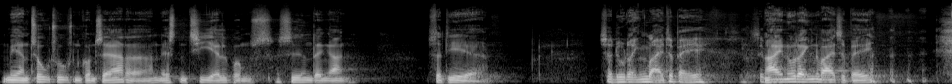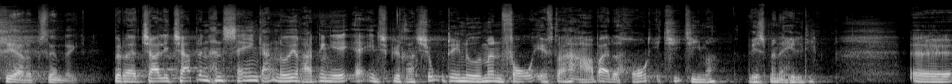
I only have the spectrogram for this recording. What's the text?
mere end 2.000 koncerter og næsten 10 albums siden dengang. Så det er... Så nu er der ingen vej tilbage? Simpelthen. Nej, nu er der ingen vej tilbage. Det er der bestemt ikke. Ved du, at Charlie Chaplin han sagde engang noget i retning af, at inspiration det er noget, man får efter at have arbejdet hårdt i 10 timer, hvis man er heldig. Øh,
